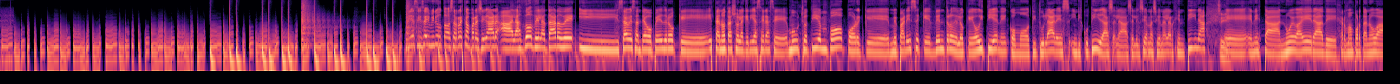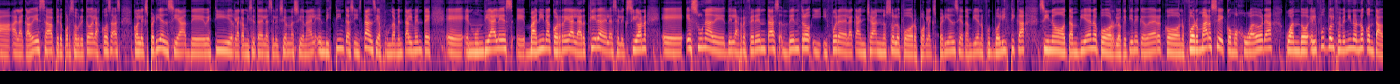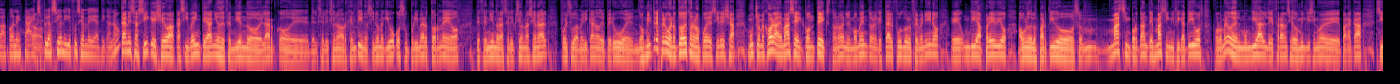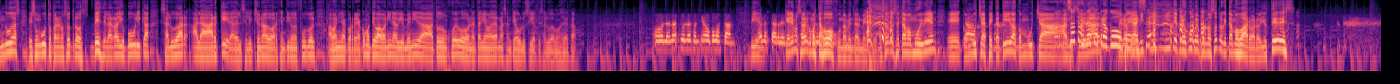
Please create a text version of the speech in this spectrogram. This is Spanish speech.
Thank you. 16 minutos se restan para llegar a las 2 de la tarde y sabe Santiago Pedro que esta nota yo la quería hacer hace mucho tiempo porque me parece que dentro de lo que hoy tiene como titulares indiscutidas la selección nacional argentina eh, en esta nueva era de Germán Portanova a la cabeza, pero por sobre todas las cosas con la experiencia de vestir la camiseta de la selección nacional en distintas instancias, fundamentalmente eh, en mundiales. Eh, Vanina Correa, la arquera de la selección, eh, es una de, las referentas dentro y, fuera de la cancha, no solo por, por la experiencia también futbolística, sino también por lo que tiene que ver con formarse como jugadora cuando el fútbol femenino no contaba con esta explosión y difusión mediática, ¿no? Tan es así que lleva casi 20 años defendiendo el arco del seleccionado argentino. Si no me equivoco, su primer torneo defendiendo la selección nacional fue el sudamericano de Perú en 2003, pero bueno, todo esto nos lo puede decir ella mucho mejor. Además, el contexto, ¿no? En el momento en el que está el fútbol femenino, eh, un día previo a uno de los partidos más importantes, más significativos, por lo menos del Mundial de Francia 2019 para acá, sin dudas, es un gusto para nosotros desde la radio pública saludar a la arquera del seleccionado argentino de fútbol, a Vanina Correa. ¿Cómo te va, Vanina? Bienvenida a Todo en Juego. Natalia Maderna, Santiago Lucía, te saludamos desde acá. Hola Nato, hola Santiago, ¿cómo están? Bien. Buenas tardes. Queremos saber cómo estás vos fundamentalmente. Nosotros estamos muy bien, eh, con mucha expectativa, con mucha Por nosotros no te preocupes. Pero ni, te preocupes por nosotros que estamos bárbaros. ¿Y ustedes?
